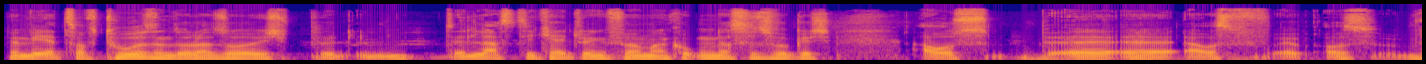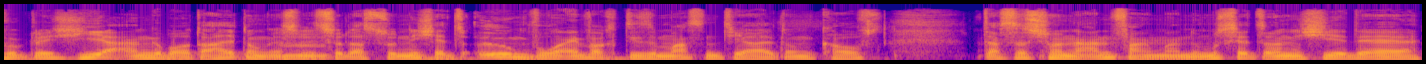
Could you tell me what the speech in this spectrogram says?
wenn wir jetzt auf Tour sind oder so, ich lass die Catering-Firma gucken, dass es wirklich aus, äh, äh, aus, äh, aus wirklich hier angebauter Haltung ist. Weißt du, dass du nicht jetzt irgendwo einfach diese Massentierhaltung kaufst. Das ist schon ein Anfang, Mann. Du musst jetzt auch nicht hier der,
